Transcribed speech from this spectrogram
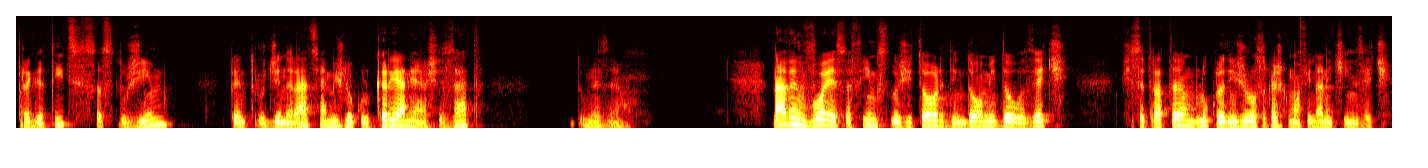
pregătiți să slujim pentru generația în mijlocul căreia ne-a așezat Dumnezeu. Nu avem voie să fim slujitori din 2020 și să tratăm lucrurile din jurul nostru ca și cum a fi în anii 50.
